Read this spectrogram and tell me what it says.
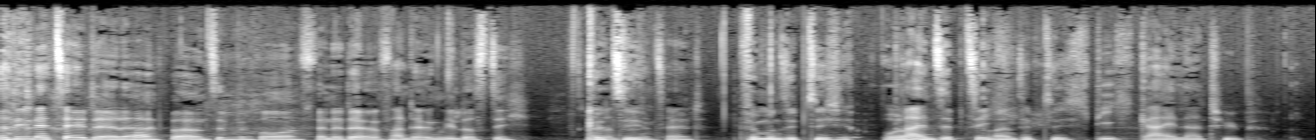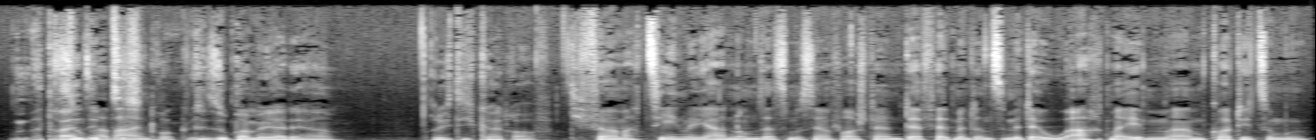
Und den erzählt er da bei uns im Büro. Fand er, fand er irgendwie lustig. Götzi. erzählt. 75 oder? 73. 73. Richtig geiler Typ. 73. beeindruckt. Super Milliardär. Richtig geil drauf. Die Firma macht 10 Milliarden Umsatz, du dir mal vorstellen. Der fährt mit uns mit der U8 mal eben am Cotti zum,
